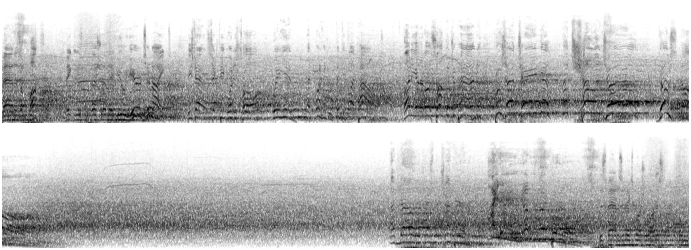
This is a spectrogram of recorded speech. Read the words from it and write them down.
man is a boxer, making his professional debut here tonight. He stands six feet one inch tall, weighing in at 155 pounds. Fighting out of Osaka, Japan, presenting the challenger, Ghost. And now is the champion, fighting out of the red corner. This man is a mixed martial artist holding a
